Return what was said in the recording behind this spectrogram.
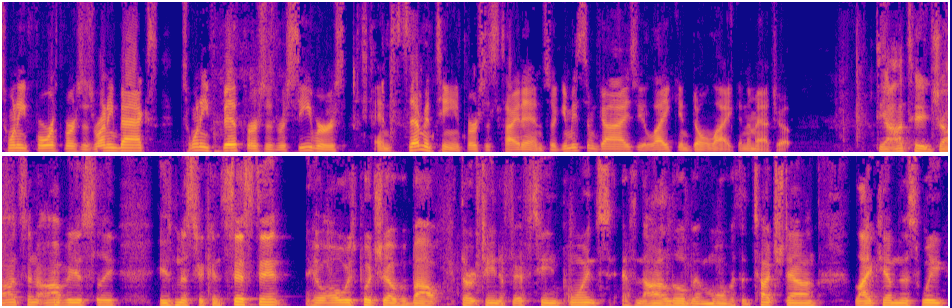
24th versus running backs, 25th versus receivers, and 17th versus tight end. So give me some guys you like and don't like in the matchup. Diontae Johnson, obviously, he's Mr. Consistent. He'll always put you up about 13 to 15 points, if not a little bit more with a touchdown, like him this week.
